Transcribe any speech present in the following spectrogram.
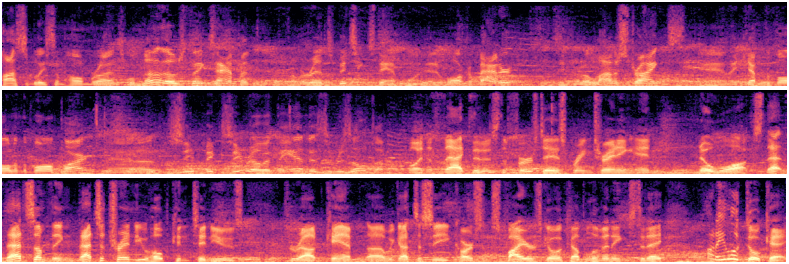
possibly some home runs. Well, none of those things happened from a Reds pitching standpoint. They didn't walk a batter. They threw a lot of strikes, and they kept the ball in the ballpark. And a big zero at the end as a result of it. Boy, the fact that it's the first day of spring training and no walks, that that's something, that's a trend you hope continues throughout camp. Uh, we got to see Carson Spiers go a couple of innings today. I thought he looked okay.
